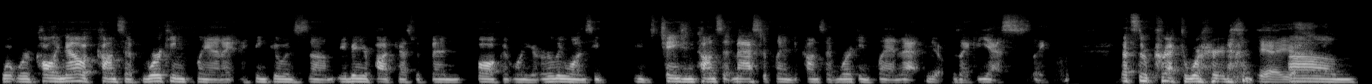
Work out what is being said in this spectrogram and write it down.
what we're calling now a concept working plan. I, I think it was um, maybe in your podcast with Ben Falk one of your early ones. He he's changing concept master plan to concept working plan. That yep. was like yes, like that's the correct word. Yeah, yeah. um,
